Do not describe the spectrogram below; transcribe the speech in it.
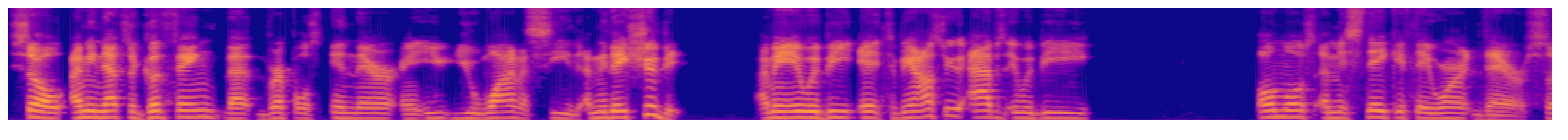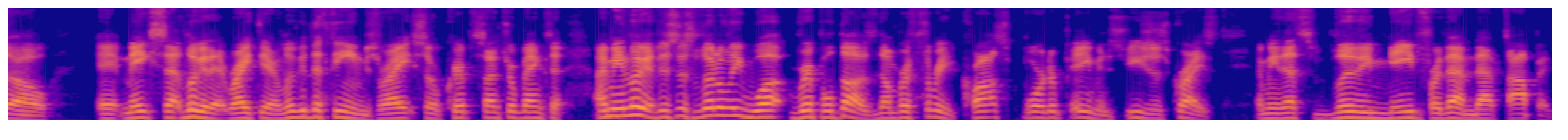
So, I mean, that's a good thing that Ripple's in there, and you you want to see. I mean, they should be. I mean, it would be it to be honest with you, Abs. It would be almost a mistake if they weren't there. So it makes that look at it right there. Look at the themes, right? So crypt central banks. I mean, look at this is literally what Ripple does. Number three, cross-border payments. Jesus Christ. I mean, that's literally made for them, that topic.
